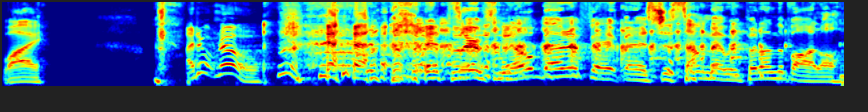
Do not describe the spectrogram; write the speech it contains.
Why? I don't know. it serves no benefit, but it's just something that we put on the bottle.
